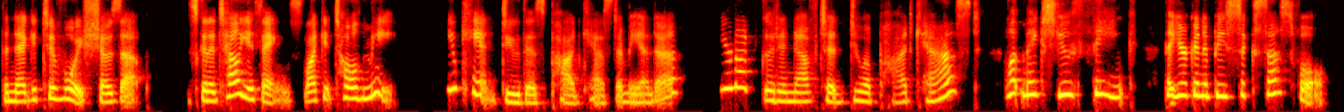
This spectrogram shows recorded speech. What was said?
the negative voice shows up. It's going to tell you things like it told me. You can't do this podcast, Amanda. You're not good enough to do a podcast. What makes you think that you're going to be successful?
